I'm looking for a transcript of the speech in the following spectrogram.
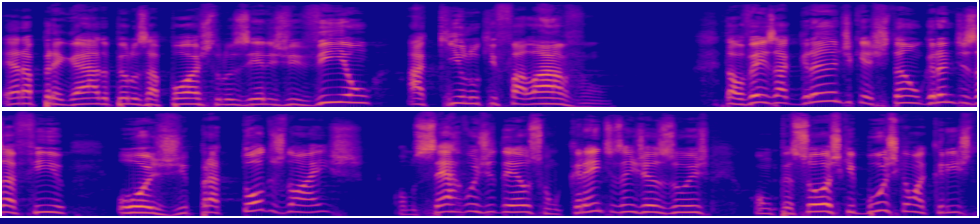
era pregado pelos apóstolos e eles viviam aquilo que falavam. Talvez a grande questão, o grande desafio hoje para todos nós, como servos de Deus, como crentes em Jesus, como pessoas que buscam a Cristo,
